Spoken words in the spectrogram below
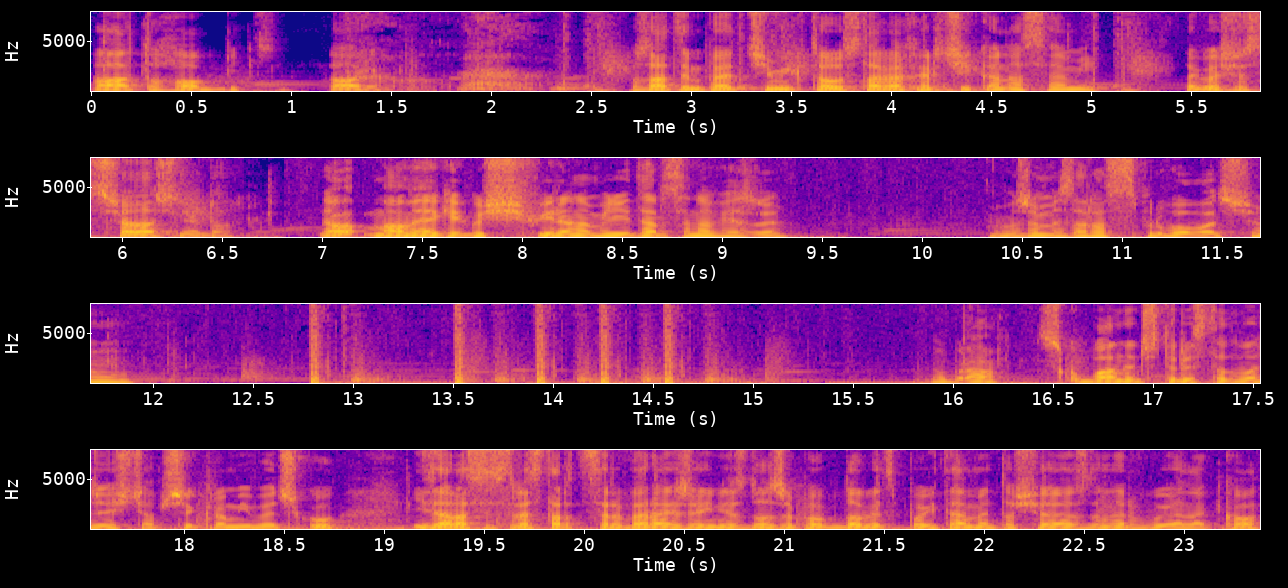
A, to Hobbit. Sorry. Poza tym powiedzcie mi, kto ustawia hercika na semi. Tego się strzelać nie da. No, mamy jakiegoś świra na militarce na wieży. Możemy zaraz spróbować się... Dobra, skubany 420, przykro mi byczku. I zaraz jest restart serwera, jeżeli nie zdążę po dobiec po itemy, to się zdenerwuję lekko.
